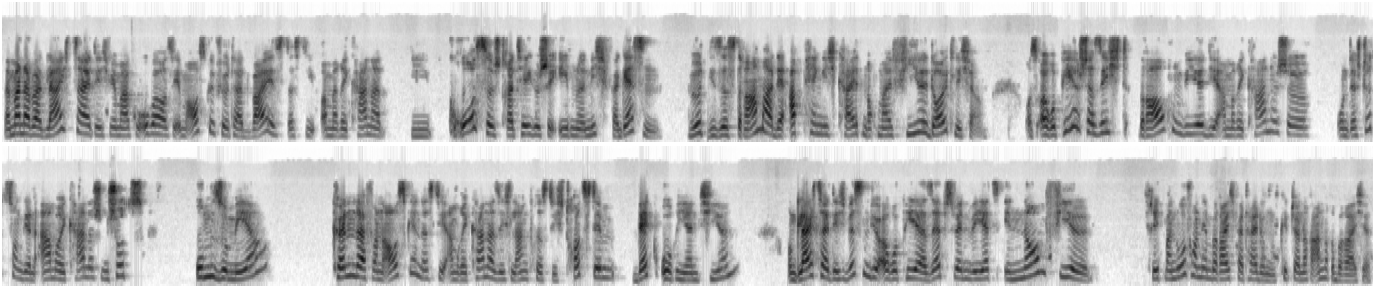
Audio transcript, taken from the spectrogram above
Wenn man aber gleichzeitig, wie Marco Oberhaus eben ausgeführt hat, weiß, dass die Amerikaner die große strategische Ebene nicht vergessen, wird dieses Drama der Abhängigkeit noch mal viel deutlicher. Aus europäischer Sicht brauchen wir die amerikanische Unterstützung, den amerikanischen Schutz umso mehr, können davon ausgehen, dass die Amerikaner sich langfristig trotzdem wegorientieren. Und gleichzeitig wissen die Europäer, selbst wenn wir jetzt enorm viel, ich rede mal nur von dem Bereich Verteidigung, es gibt ja noch andere Bereiche,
